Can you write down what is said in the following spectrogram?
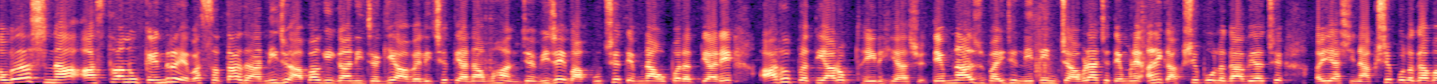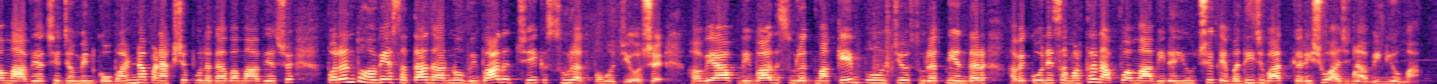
સૌરાષ્ટ્રના આસ્થાનું કેન્દ્ર એવા સત્તાધારની જે આપાગીગાની જગ્યા આવેલી છે, ત્યાંના મહાન જે વિજય બાપુ છે, તેમના ઉપર અત્યારે આરોપ પ્રત્યારોપ થઈ રહ્યા છે. તેમના જ ભાઈ જે નીતિન ચાવડા છે, તેમણે અનેક આક્ષેપો લગાવ્યા છે. અયાશીના આક્ષેપો લગાવવામાં આવ્યા છે, જમીન કૌભાંડના પણ આક્ષેપો લગાવવામાં આવ્યા છે. પરંતુ હવે આ સત્તાધારનો વિવાદ છે કે સુરત પહોંચ્યો છે. હવે આ વિવાદ સુરતમાં કેમ પહોંચ્યો? સુરતની અંદર હવે કોને સમર્થન આપવામાં આવી રહ્યું છે, તે બધી જ વાત કરીશું આજના વિડીયોમાં.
